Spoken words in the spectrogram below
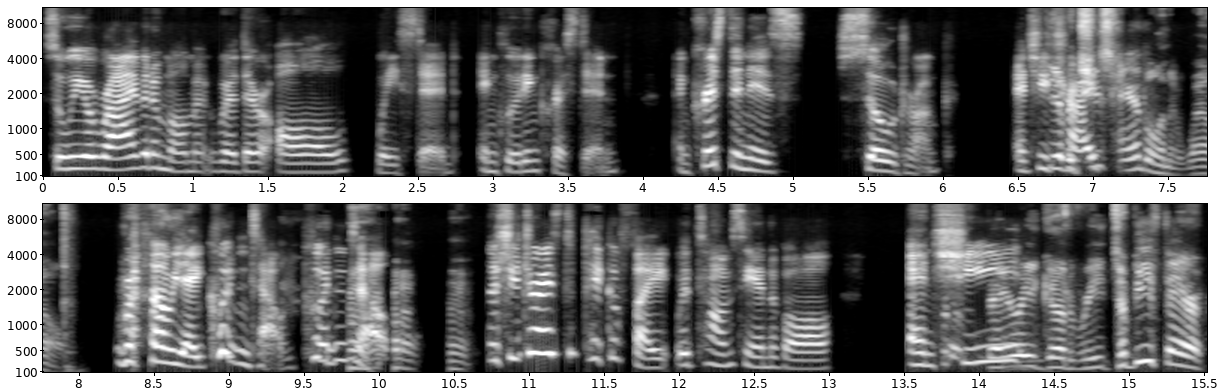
So we arrive at a moment where they're all wasted, including Kristen. And Kristen is so drunk. And she yeah, tries but she's handling it well. Oh yeah, couldn't tell. Couldn't tell. so she tries to pick a fight with Tom Sandoval. And she very good read. To be fair,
